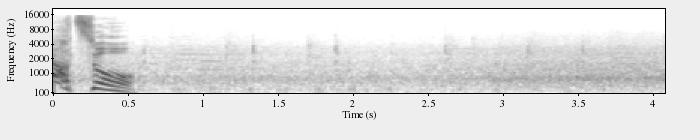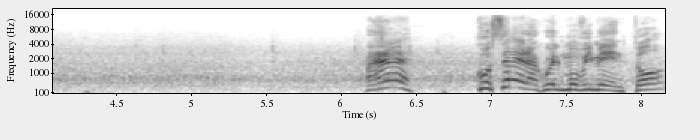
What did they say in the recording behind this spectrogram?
È pazzo! Eh? Cos'era quel movimento?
